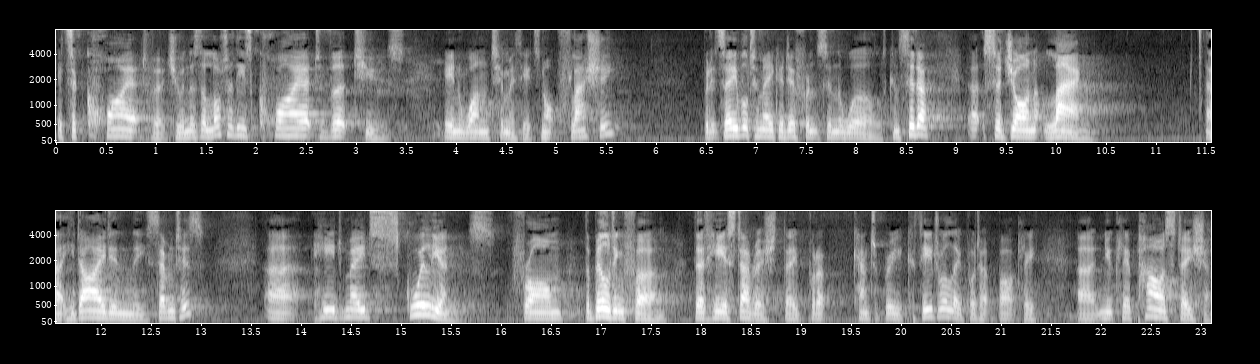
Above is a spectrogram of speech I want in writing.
It's a quiet virtue, and there's a lot of these quiet virtues in 1 Timothy. It's not flashy, but it's able to make a difference in the world. Consider uh, Sir John Laing. Uh, he died in the 70s. Uh, he'd made squillions from the building firm that he established. They put up Canterbury Cathedral, they put up Berkeley uh, Nuclear Power Station.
